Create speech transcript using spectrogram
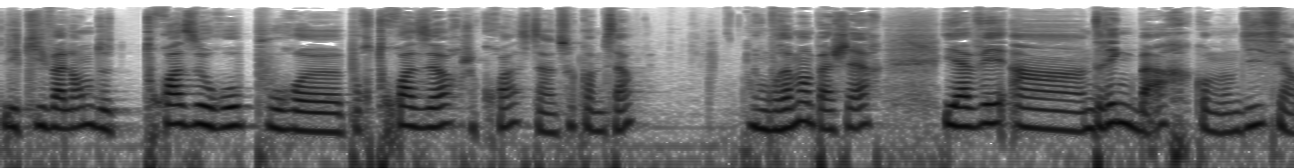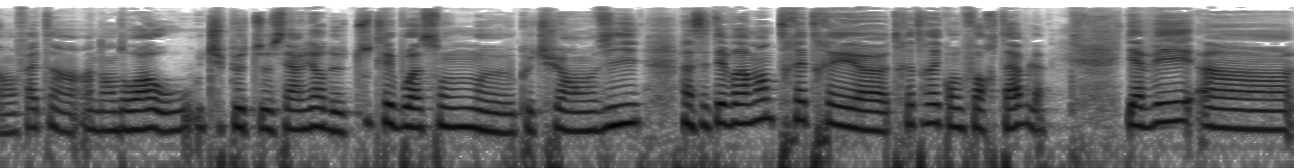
l'équivalent de 3 euros pour pour 3 heures, je crois. C'était un truc comme ça donc vraiment pas cher. Il y avait un drink bar, comme on dit, c'est en fait un, endroit où tu peux te servir de toutes les boissons euh, que tu as envie. Enfin, c'était vraiment très très euh, très très confortable. Il y avait un,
